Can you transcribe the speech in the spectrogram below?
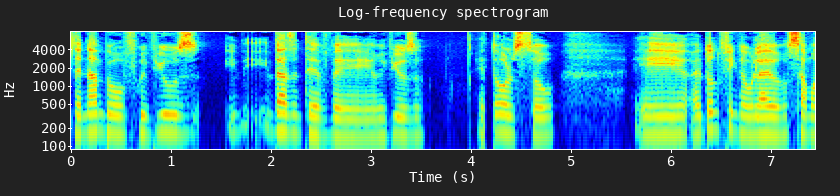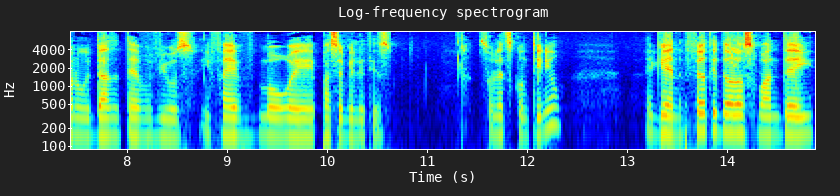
the number of reviews it, it doesn't have uh, reviews at all so uh, I don't think I will hire someone who doesn't have reviews if I have more uh, possibilities. So let's continue. Again $30 one day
